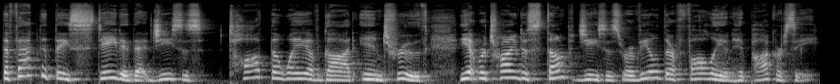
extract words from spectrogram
The fact that they stated that Jesus taught the way of God in truth, yet were trying to stump Jesus, revealed their folly and hypocrisy.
